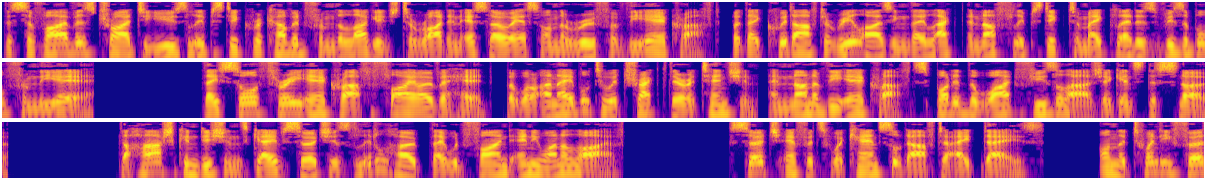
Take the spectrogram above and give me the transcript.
The survivors tried to use lipstick recovered from the luggage to write an SOS on the roof of the aircraft, but they quit after realizing they lacked enough lipstick to make letters visible from the air. They saw three aircraft fly overhead, but were unable to attract their attention, and none of the aircraft spotted the white fuselage against the snow. The harsh conditions gave searchers little hope they would find anyone alive. Search efforts were cancelled after eight days. On 21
